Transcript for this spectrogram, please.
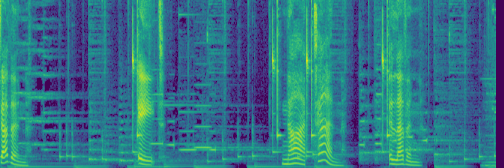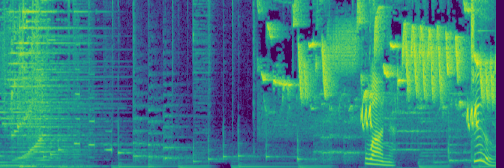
seven, eight, nine, ten, eleven. One, two,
